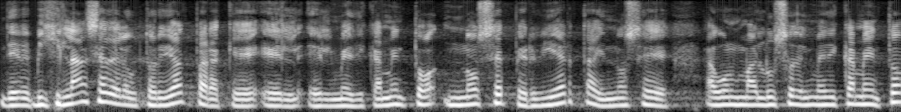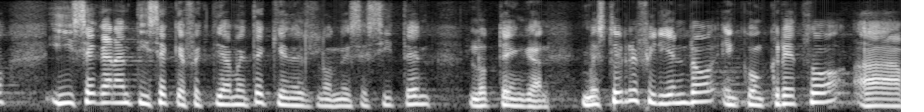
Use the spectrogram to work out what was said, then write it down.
vigilancia de la autoridad para que el, medicamento no se pervierta y no se haga un mal uso del medicamento y se garantice que efectivamente quienes lo necesiten lo tengan. Me estoy refiriendo en concreto a,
